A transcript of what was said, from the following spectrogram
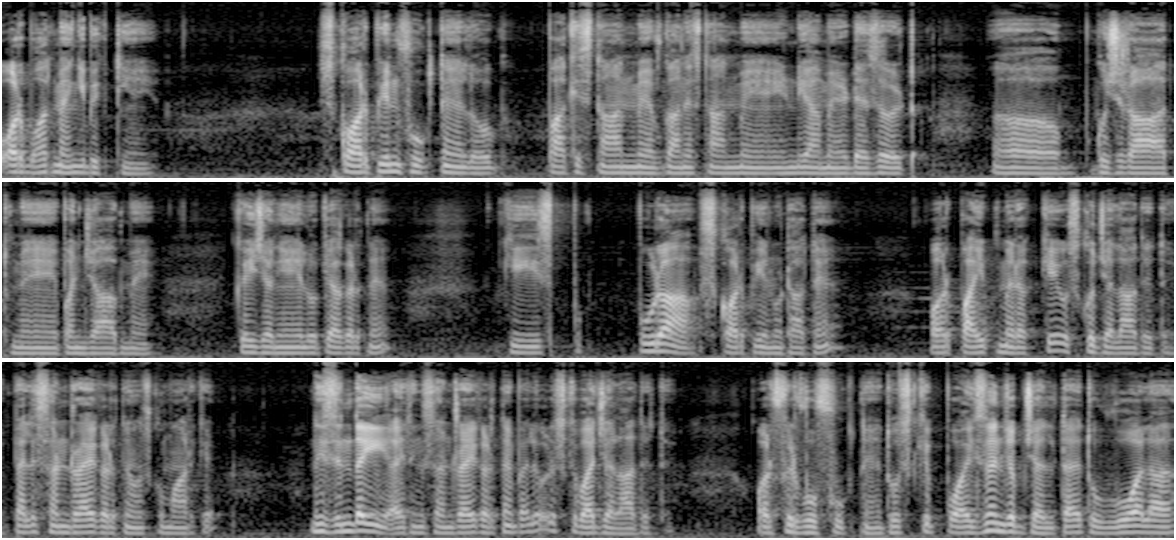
और बहुत महँगी बिकती हैं ये। स्कॉर्पियन फूकते हैं लोग। पाकिस्तान में, अफ़गानिस्तान में, इंडिया में, डेज़र्ट गुजरात में, पंजाब में, कई जगह ये लोग क्या करते हैं कि इस पूरा स्कॉर्पियन उठाते हैं और पाइप में रख के उसको जला देते हैं। पहले सन ड्राई करते हैं उसको मार के। नहीं ज़िंदगी आई थिंक सन ड्राई करते हैं पहले और उसके बाद जला देते हैं और फिर वो फूकते हैं। तो उसके पॉइज़न जब जलता है तो वो वाला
